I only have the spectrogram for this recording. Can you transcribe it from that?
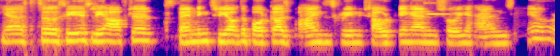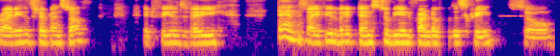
Yeah, so seriously, after spending three of the podcasts behind the screen, shouting and showing hands, you know, writing the script and stuff, it feels very tense. I feel very tense to be in front of the screen. So,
